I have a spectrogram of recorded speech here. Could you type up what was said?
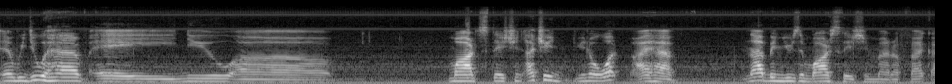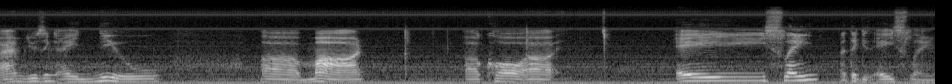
And we do have a new uh, mod station. Actually, you know what? I have not been using mod station. Matter of fact, I am using a new uh, mod uh, called uh, Aslain. I think it's Aslain.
